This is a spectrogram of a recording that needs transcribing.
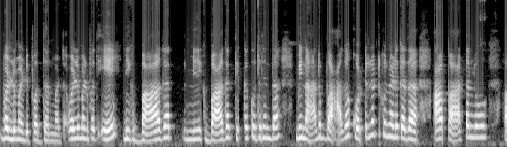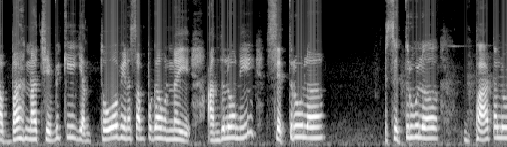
ఒళ్ళు మండిపోద్ది అనమాట ఒళ్ళు మండిపోతే ఏ నీకు బాగా మీకు బాగా తిక్క కుదిరిందా? మీ నాన్న బాగా కొట్టినట్టుకున్నాడు కదా! ఆ పాటలు అబ్బా నా చెవికి ఎంతో వినసంపుగా ఉన్నాయి. అందులోని శత్రువుల శత్రువుల పాటలు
